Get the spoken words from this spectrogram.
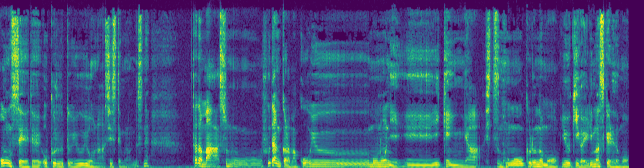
音声で送るというようなシステムなんですね。ただまあその普段からまこういうものに意見や質問を送るのも勇気がいりますけれども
